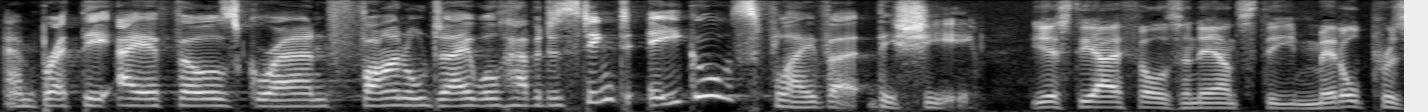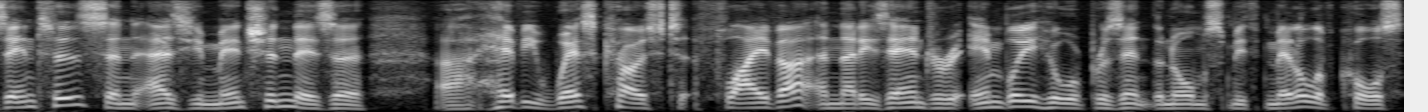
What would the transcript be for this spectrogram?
And Brett, the AFL's grand final day will have a distinct Eagles flavour this year. Yes, the AFL has announced the medal presenters, and as you mentioned, there's a, a heavy West Coast flavour, and that is Andrew Embley, who will present the Norm Smith medal. Of course,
